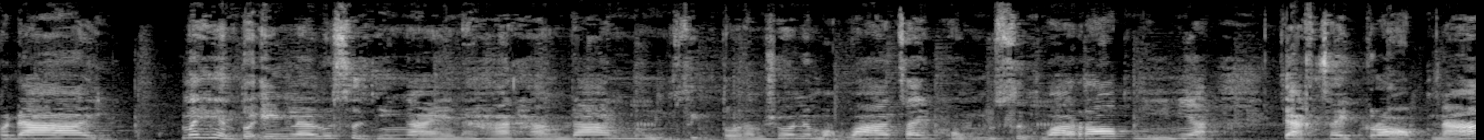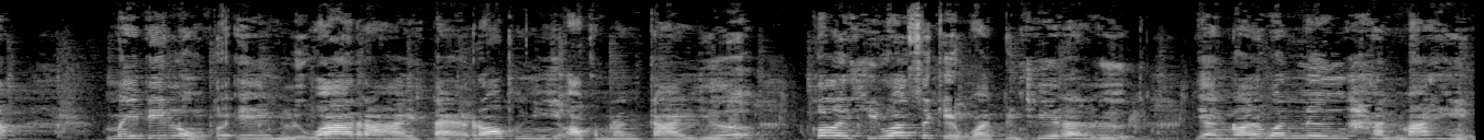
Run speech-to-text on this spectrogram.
ก็ได้เมื่อเห็นตัวเองแล้วรู้สึกยังไงนะคะ ทางด้านหนุ่มสิงโตน้ำโชคเนี่ยบอกว่าใจผมรู้สึกว่ารอบนี้เนี่ยอยากใส่กรอบนะ ไม่ได้หลงตัวเองหรือว่าอะไรแต่รอบนี้ออกกำลังกายเยอะ ก็เลยคิดว่าจะเก็บไว้เป็นที่ระลึก อย่างน้อยวันหนึงหันมาเห็น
